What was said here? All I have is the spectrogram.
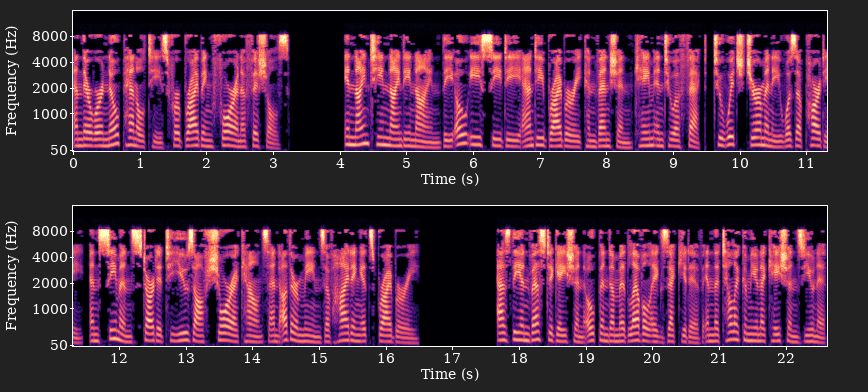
and there were no penalties for bribing foreign officials. In 1999 the OECD Anti-Bribery Convention came into effect, to which Germany was a party, and Siemens started to use offshore accounts and other means of hiding its bribery. As the investigation opened a mid-level executive in the telecommunications unit,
